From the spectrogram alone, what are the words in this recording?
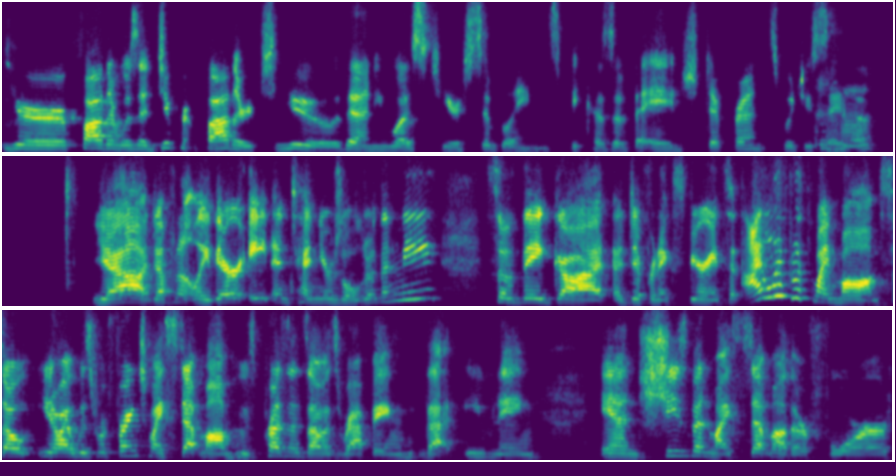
your father was a different father to you than he was to your siblings because of the age difference. Would you say mm-hmm. that? Yeah, definitely. They're eight and 10 years older than me. So they got a different experience. And I lived with my mom. So, you know, I was referring to my stepmom, whose presents I was wrapping that evening. And she's been my stepmother for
